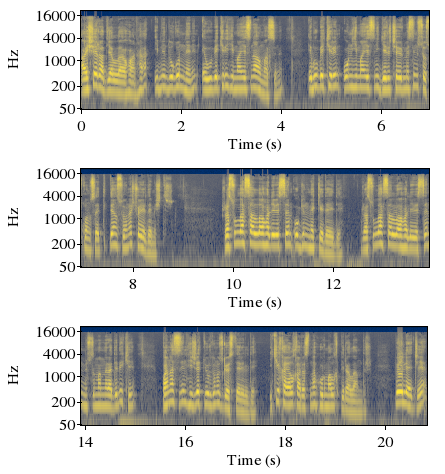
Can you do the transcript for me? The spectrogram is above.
Ayşe radıyallahu anh'a İbni Dugunne'nin Ebu Bekir'i himayesine almasını, Ebu Bekir'in onun himayesini geri çevirmesini söz konusu ettikten sonra şöyle demiştir. Resulullah sallallahu aleyhi ve sellem o gün Mekke'deydi. Resulullah sallallahu aleyhi ve sellem Müslümanlara dedi ki, bana sizin hicret yurdunuz gösterildi. İki kayalık arasında hurmalık bir alandır. Böylece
